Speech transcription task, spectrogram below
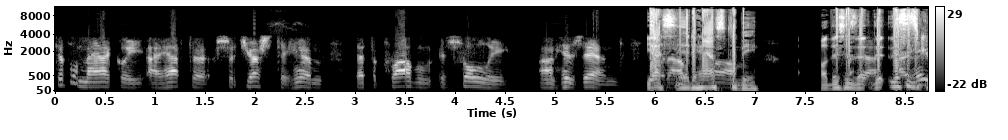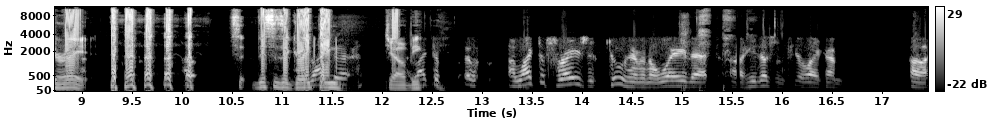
diplomatically, I have to suggest to him that the problem is solely on his end. Yes, without, it has to um, be. Oh, this is a, Uh, th- this I is great. This is a great like thing, to- Joe. I'd like to I'd like to phrase it to him in a way that uh, he doesn't feel like I'm uh,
